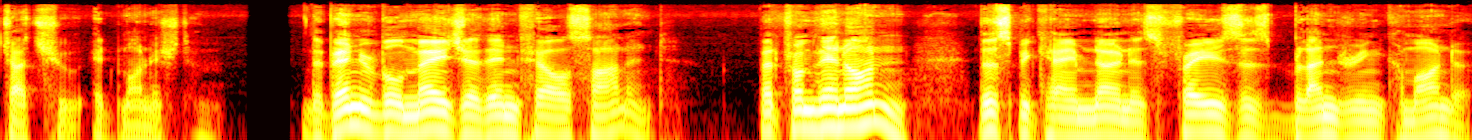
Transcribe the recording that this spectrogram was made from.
Chachu admonished him. The venerable major then fell silent. But from then on, this became known as Fraser's blundering commando,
